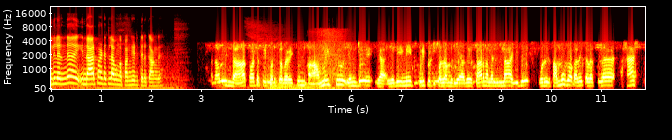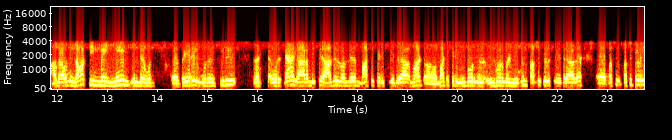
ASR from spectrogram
இதுல இருந்து இந்த ஆர்ப்பாட்டத்தில் அவங்க பங்கெடுத்திருக்காங்க? அதாவது இந்த ஆர்ப்பாட்டத்தை பொறுத்த வரைக்கும் அமைப்பு என்று எதையுமே குறிப்பிட்டு சொல்ல முடியாது. காரணம் என்னன்னா இது ஒரு சமூக வலைதளத்துல ஹேஷ் அதாவது நாட் இன் மை நேம் என்ற ஒரு பெயரில் ஒரு சிறு ஒரு டேக் ஆரம்பித்து அதில் வந்து மாட்டுக்கறிக்கு எதிராக மாட்டு மாட்டுக்கறி உண்போர்கள் உண்போர்கள் மீதும் பசுக்களுக்கு எதிராக பசு பசுக்களை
